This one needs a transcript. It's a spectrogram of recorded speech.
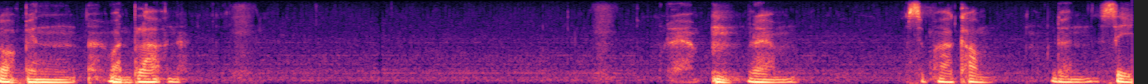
ก็เป็นวันพระนะแรมแรมสิบห้าค่ำเดือนสี่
